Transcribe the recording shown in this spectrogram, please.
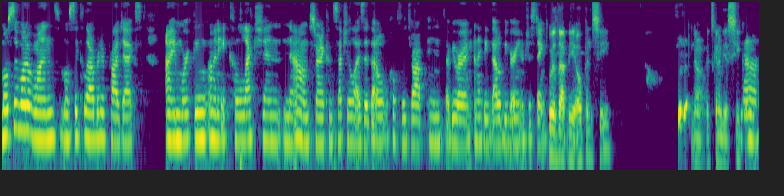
Mostly one of ones, mostly collaborative projects. I'm working on a collection now. I'm starting to conceptualize it. That'll hopefully drop in February, and I think that'll be very interesting. Will that be Open OpenSea? No, it's going to be a secret.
